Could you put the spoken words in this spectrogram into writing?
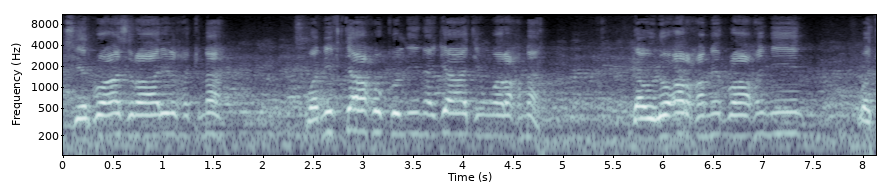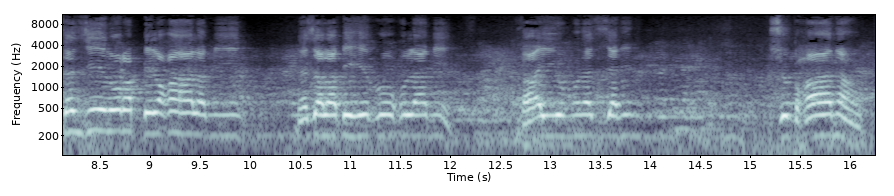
سر أسرار الحكمة. ومفتاح كل نجاة ورحمة. قول أرحم الراحمين. وتنزيل رب العالمين. نزل به الروح الأمين. فأي منزل. سبحانه.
